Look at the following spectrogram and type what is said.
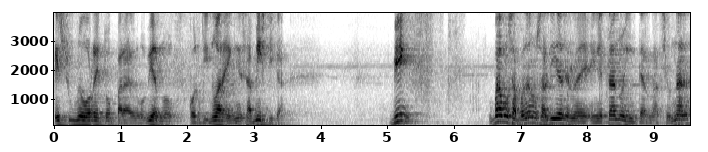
es un nuevo reto para el gobierno continuar en esa mística. Bien, vamos a ponernos al día en el plano internacional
